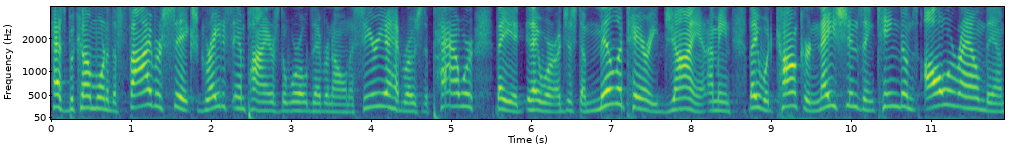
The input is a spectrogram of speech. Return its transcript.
has become one of the five or six greatest empires the world's ever known. Assyria had rose to power. They, had, they were just a military giant. I mean, they would conquer nations and kingdoms all around them,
